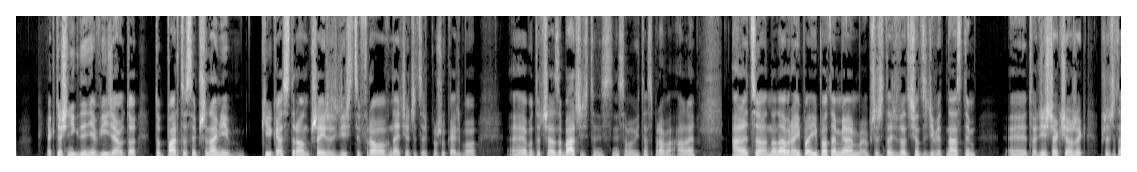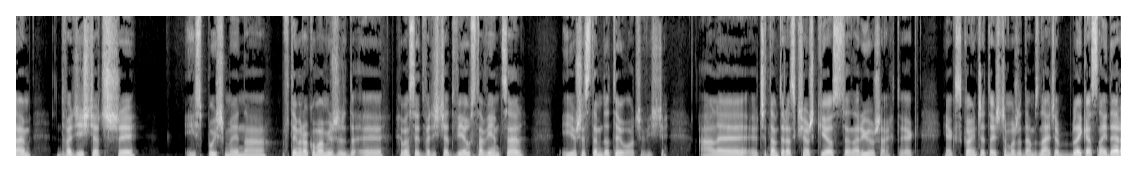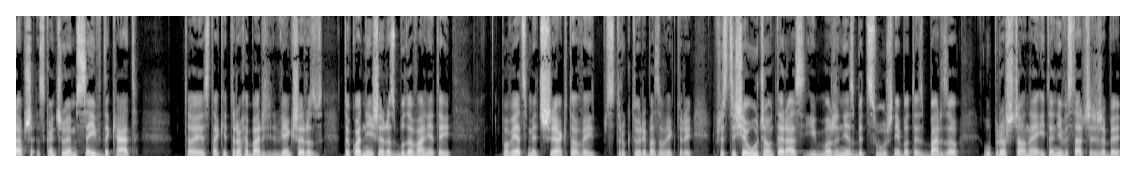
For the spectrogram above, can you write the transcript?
Jak ktoś nigdy nie widział, to, to warto sobie przynajmniej kilka stron przejrzeć gdzieś cyfrowo w necie, czy coś poszukać, bo, e, bo to trzeba zobaczyć, to jest niesamowita sprawa, ale, ale co, no dobra, i, po, i potem miałem przeczytać w 2019 e, 20 książek, przeczytałem 23 i spójrzmy na... W tym roku mam już e, chyba sobie 22 ustawiłem cel i już jestem do tyłu oczywiście ale czytam teraz książki o scenariuszach, to jak, jak skończę, to jeszcze może dam znać. Blake'a Snydera skończyłem Save the Cat, to jest takie trochę bardziej, większe, roz, dokładniejsze rozbudowanie tej powiedzmy trzyaktowej struktury bazowej, której wszyscy się uczą teraz i może niezbyt słusznie, bo to jest bardzo uproszczone i to nie wystarczy, żeby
